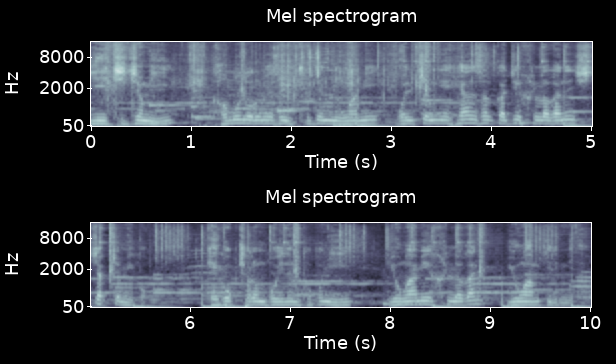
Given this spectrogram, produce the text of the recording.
이 지점이 검은 오름에서 유출된 용암이 월정리 해안선까지 흘러가는 시작점이고 계곡처럼 보이는 부분이 용암이 흘러간 용암길입니다.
